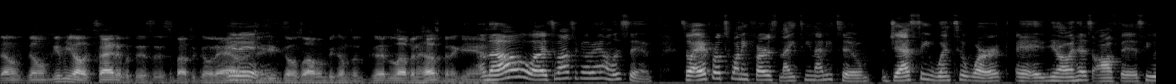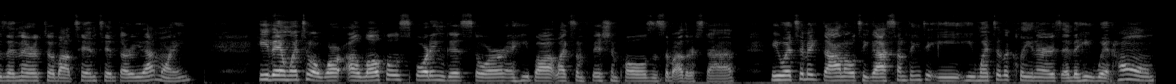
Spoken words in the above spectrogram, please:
don't don't get me all excited with this. It's about to go down. It and then He goes off and becomes a good loving husband again. No, it's about to go down. Listen. So April 21st, 1992, Jesse went to work, uh, you know, in his office. He was in there until about 10, 10.30 that morning. He then went to a, a local sporting goods store and he bought like some fishing poles and some other stuff. He went to McDonald's. He got something to eat. He went to the cleaners and then he went home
